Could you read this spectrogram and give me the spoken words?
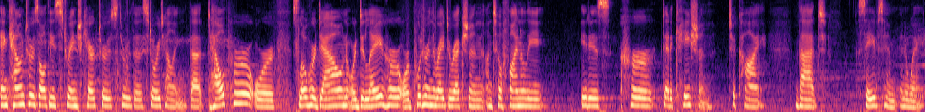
encounters all these strange characters through the storytelling that help her or slow her down or delay her or put her in the right direction until finally it is her dedication to Kai that saves him in a way.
